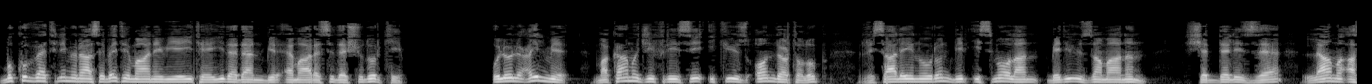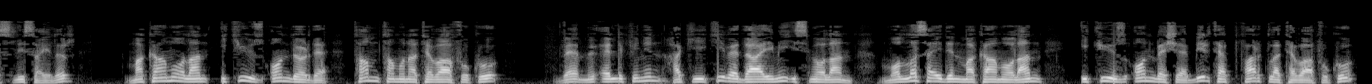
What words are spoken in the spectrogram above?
Bu kuvvetli münasebet-i maneviyeyi teyit eden bir emaresi de şudur ki Ulul ilmi makamı cifrisi 214 olup Risale-i Nur'un bir ismi olan Bediüzzaman'ın şeddeli z lam asli sayılır. Makamı olan 214'e tam tamına tevafuku ve müellifinin hakiki ve daimi ismi olan Molla Said'in makamı olan 215'e bir tek farkla tevafuku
